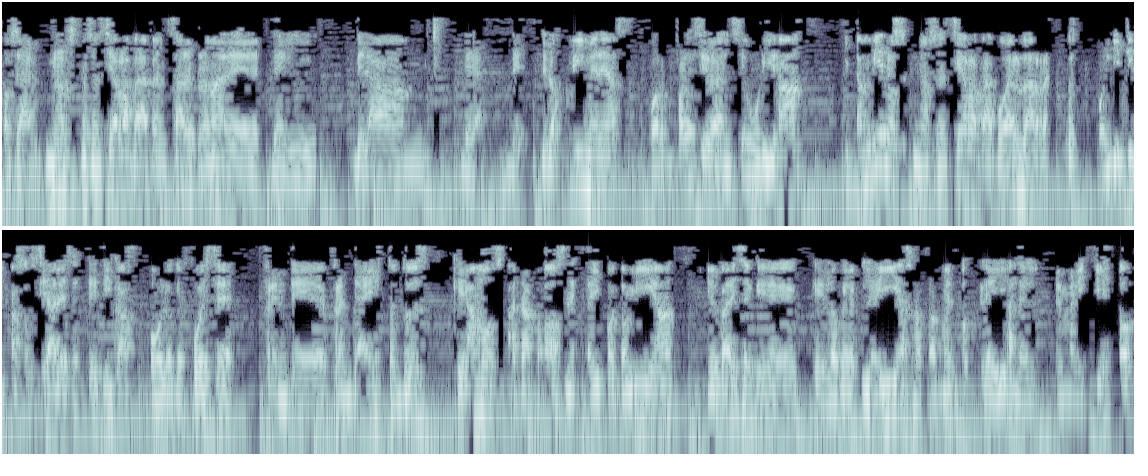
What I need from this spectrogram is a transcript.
O sea, nos, nos encierra para pensar el problema de, de, la, de, los crímenes, por, por decirlo, la inseguridad, y también nos, nos encierra para poder dar respuestas políticas, sociales, estéticas o lo que fuese frente, frente a esto. Entonces quedamos atrapados en esta dicotomía y me parece que, que lo que leías, los fragmentos que leías del, del manifiesto,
